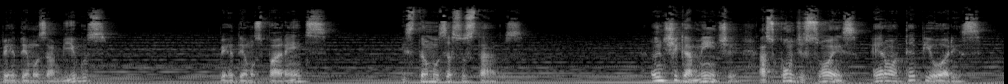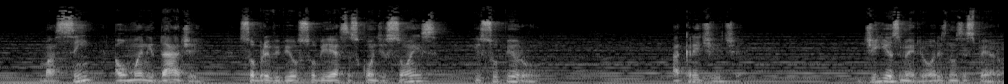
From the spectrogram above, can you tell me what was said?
Perdemos amigos, perdemos parentes, estamos assustados. Antigamente, as condições eram até piores, mas sim a humanidade sobreviveu sob essas condições e superou. Acredite dias melhores nos esperam.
